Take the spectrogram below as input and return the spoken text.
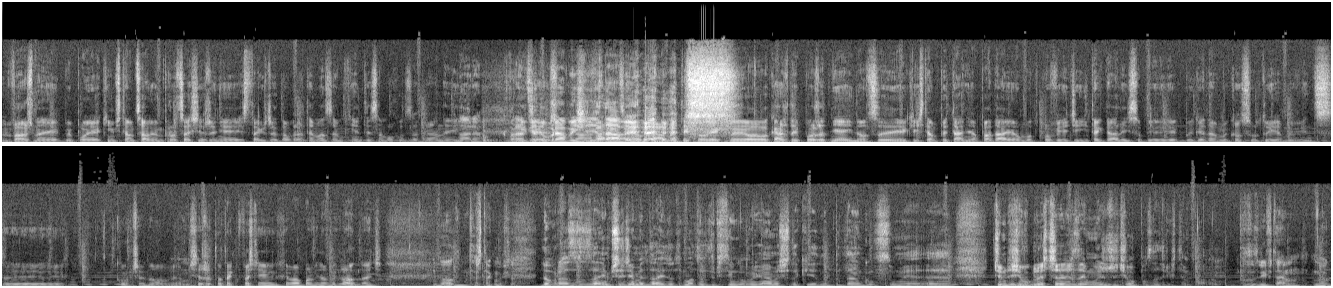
ważne jakby po jakimś tam całym procesie, że nie jest tak, że dobra, temat zamknięty, samochód zabrany i... Nara. i Gwarancja wiesz, do bramy się tak, nie gwarancja zdamy. do bramy, tylko jakby o każdej porze dnia i nocy jakieś tam pytania padają, odpowiedzi i tak dalej, sobie jakby gadamy, konsultujemy, więc yy, kurczę, no ja myślę, że to tak właśnie chyba powinno wyglądać. No, też tak myślę. Dobra, zanim przejdziemy dalej do tematów driftingowych, ja mam jeszcze takie jedno pytanko w sumie. E, czym ty się w ogóle jeszcze zajmujesz życiowo poza driftem, Paweł? poza driftem. No,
